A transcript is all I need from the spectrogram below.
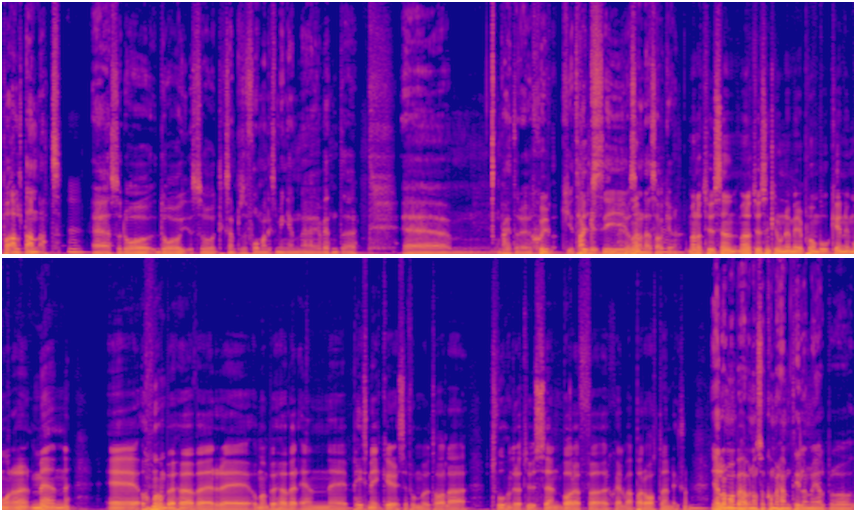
på allt annat. Mm. Eh, så då, då så till exempel så får man liksom ingen, eh, jag vet inte, eh, vad heter det, sjuktaxi och sådana där saker. Man har tusen, man har tusen kronor mer i plånboken i månaden men eh, om, man behöver, eh, om man behöver en eh, pacemaker så får man betala 200 000 bara för själva apparaten liksom. Eller om man behöver någon som kommer hem till en och hjälper att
